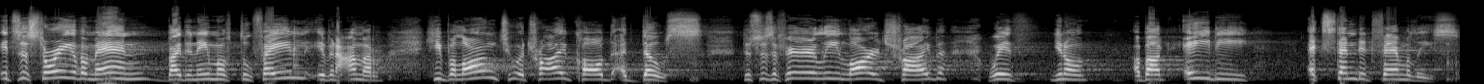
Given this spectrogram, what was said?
It's the story of a man by the name of Tufail ibn Amr. He belonged to a tribe called Ad-Daws. This was a fairly large tribe with, you know, about 80 extended families.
